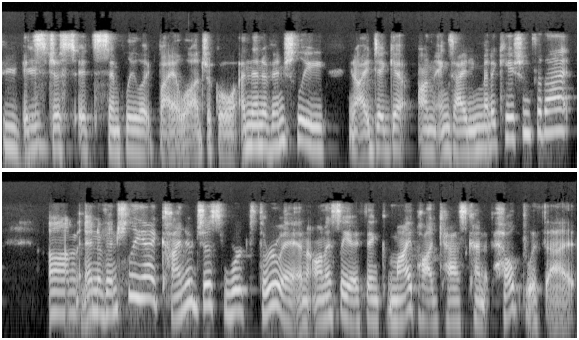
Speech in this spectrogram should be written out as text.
it's just it's simply like biological, and then eventually, you know, I did get on anxiety medication for that. Um, and eventually I kind of just worked through it. And honestly, I think my podcast kind of helped with that.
